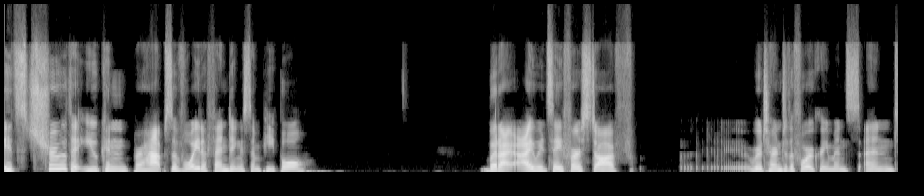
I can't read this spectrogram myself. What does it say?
it's true that you can perhaps avoid offending some people. But I, I would say, first off, return to the four agreements and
